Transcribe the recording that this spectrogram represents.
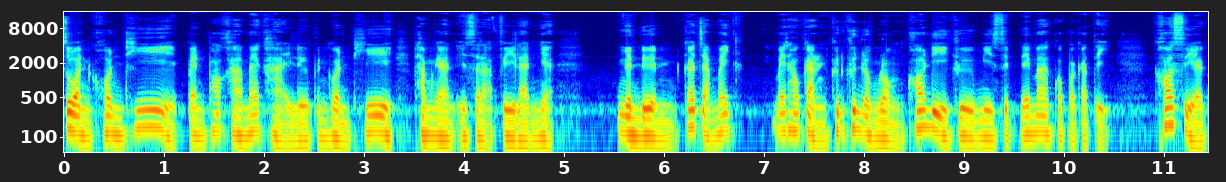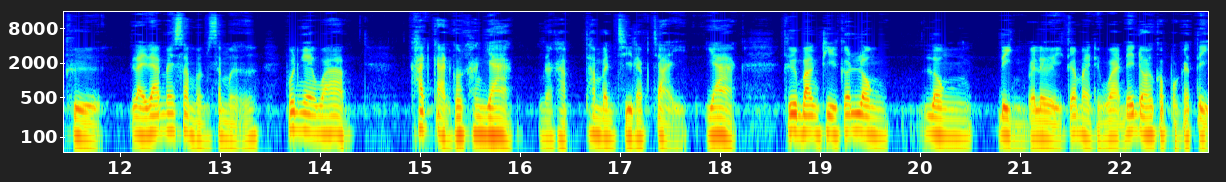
ส่วนคนที่เป็นพ่อค้าแม่ขายหรือเป็นคนที่ทำงานอิสระฟรีแลนซ์เนี่ยเงินเดือนก็จะไม่ไม่เท่ากันขึ้นขึ้นลงลงข้อดีคือมีสิทธิ์ได้มากกว่าปกติ ข้อเสียคือรายได้ไม่สม่ำเสมอ พูดง่ายว่าคาดการณ์ค่อนข้างยากนะครับทำบัญชีรับจ่ายยาก คือบางทีก็ลงลงดิ่งไปเลย ก็หมายถึงว่าได้น้อยกว่าปกติ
